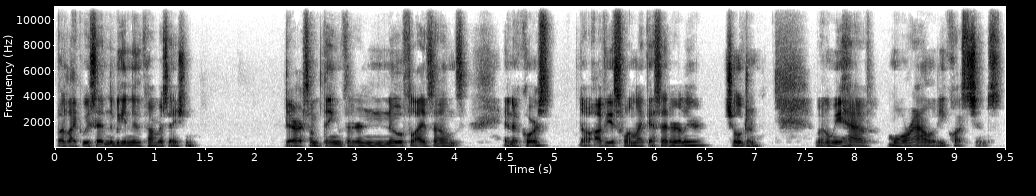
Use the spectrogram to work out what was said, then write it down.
But like we said in the beginning of the conversation, there are some things that are no fly zones. And of course, the obvious one, like I said earlier, children. When we have morality questions,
